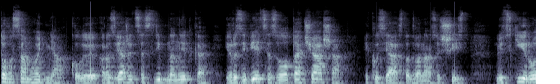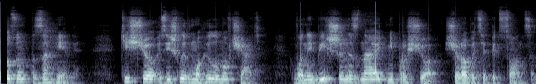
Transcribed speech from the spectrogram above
Того самого дня, коли розв'яжеться срібна нитка і розіб'ється золота чаша, Еклесіаста 12.6, людський розум загине. Ті, що зійшли в могилу, мовчать. Вони більше не знають ні про що, що робиться під сонцем.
